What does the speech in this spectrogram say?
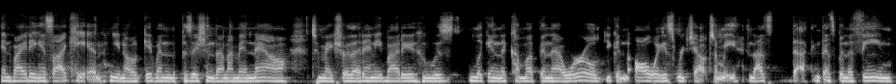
inviting as I can, you know, given the position that I'm in now, to make sure that anybody who is looking to come up in that world, you can always reach out to me. And that's, I think that's been a theme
